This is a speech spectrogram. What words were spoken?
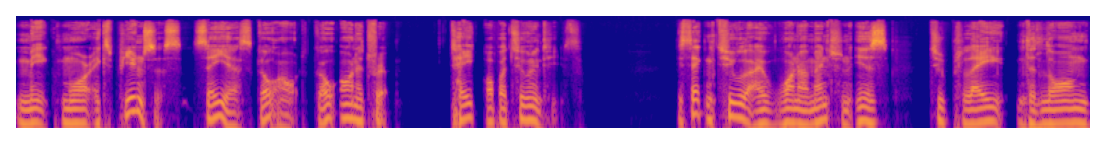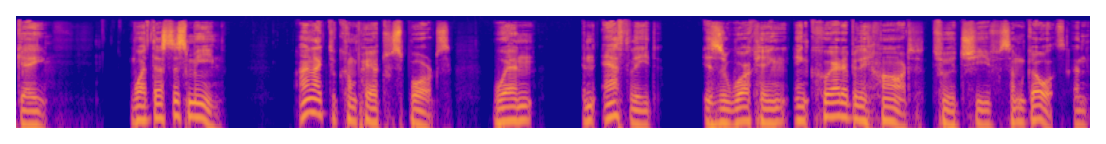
make more experiences, say yes, go out, go on a trip, take opportunities. The second tool I want to mention is to play the long game. What does this mean? I like to compare to sports. When an athlete is working incredibly hard to achieve some goals, and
